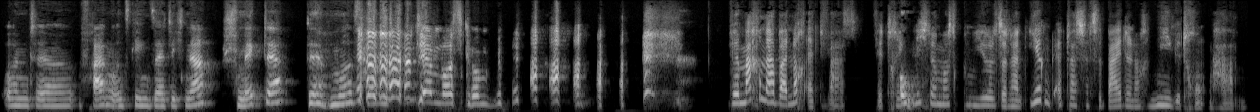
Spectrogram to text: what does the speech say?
und äh, fragen uns gegenseitig, na, schmeckt der, der Moskau? der Moskau. wir machen aber noch etwas. Wir trinken oh. nicht nur Moskau Mule, sondern irgendetwas, was wir beide noch nie getrunken haben.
